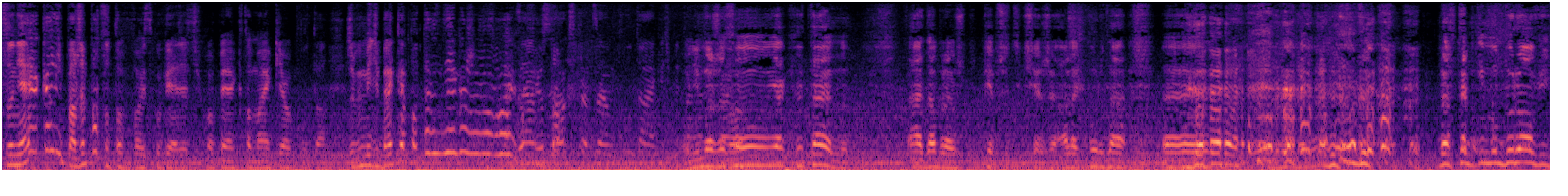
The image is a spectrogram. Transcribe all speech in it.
Co nie? Jaka lipa, że po co to w wojsku wiedzieć, chłopie, jak to ma jakiego kuta? Żeby mieć bekę potem z niego, że ma fiuta? wzrok, sprawdzałem kuta, jakieś pytania. Oni może są jak ten. A dobra, już pieprzyć księży, ale kurna. E, następni mundurowi.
